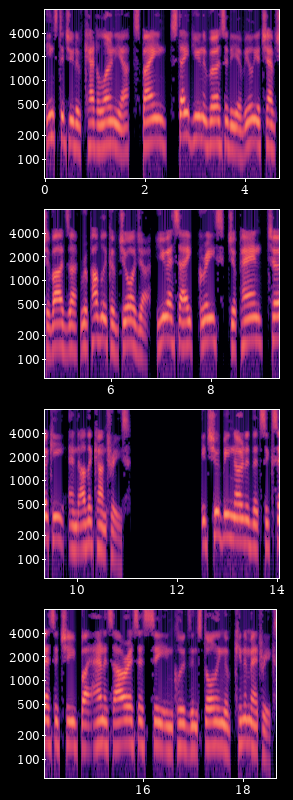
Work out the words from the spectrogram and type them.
Institute of Catalonia, Spain, State University of Ilyich Republic of Georgia, USA, Greece, Japan, Turkey, and other countries. It should be noted that success achieved by ANAS RSSC includes installing of kinemetrics,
